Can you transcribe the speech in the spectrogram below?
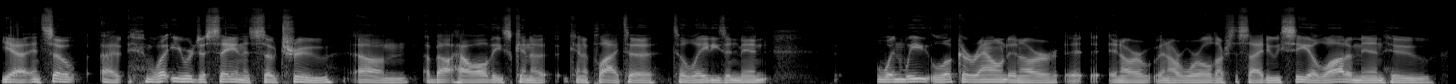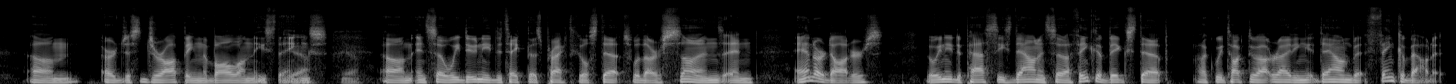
Yeah, and so uh, what you were just saying is so true um, about how all these can uh, can apply to to ladies and men. When we look around in our in our in our world, our society, we see a lot of men who um, are just dropping the ball on these things. Yeah. Um, and so we do need to take those practical steps with our sons and and our daughters. But we need to pass these down. And so I think a big step, like we talked about writing it down, but think about it.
